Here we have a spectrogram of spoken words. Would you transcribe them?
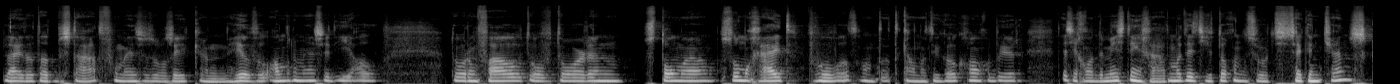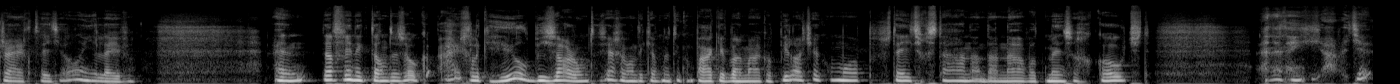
blij dat dat bestaat voor mensen zoals ik en heel veel andere mensen die al door een fout of door een stomme stommigheid bijvoorbeeld, want dat kan natuurlijk ook gewoon gebeuren, dat je gewoon de mist ingaat, maar dat je toch een soort second chance krijgt, weet je wel, in je leven. En dat vind ik dan dus ook eigenlijk heel bizar om te zeggen. Want ik heb natuurlijk een paar keer bij Michael Pilacek op stage gestaan. En daarna wat mensen gecoacht. En dan denk ik, ja, weet je,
